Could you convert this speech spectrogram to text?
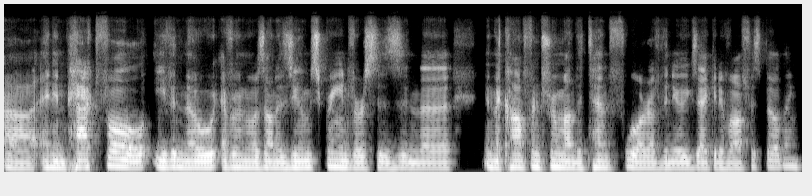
uh, and impactful even though everyone was on a zoom screen versus in the in the conference room on the 10th floor of the new executive office building?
